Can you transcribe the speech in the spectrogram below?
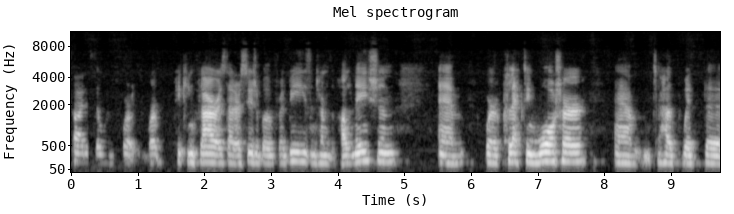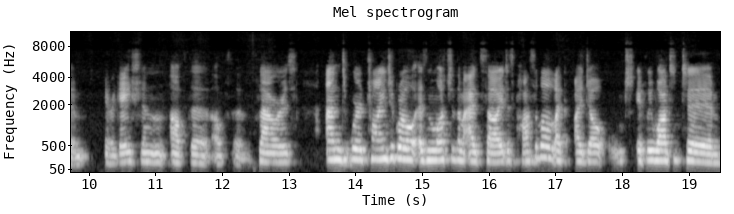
beside us, so we're, we're picking flowers that are suitable for bees in terms of pollination. Um, we're collecting water um, to help with the irrigation of the of the flowers and we're trying to grow as much of them outside as possible like i don't if we wanted to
